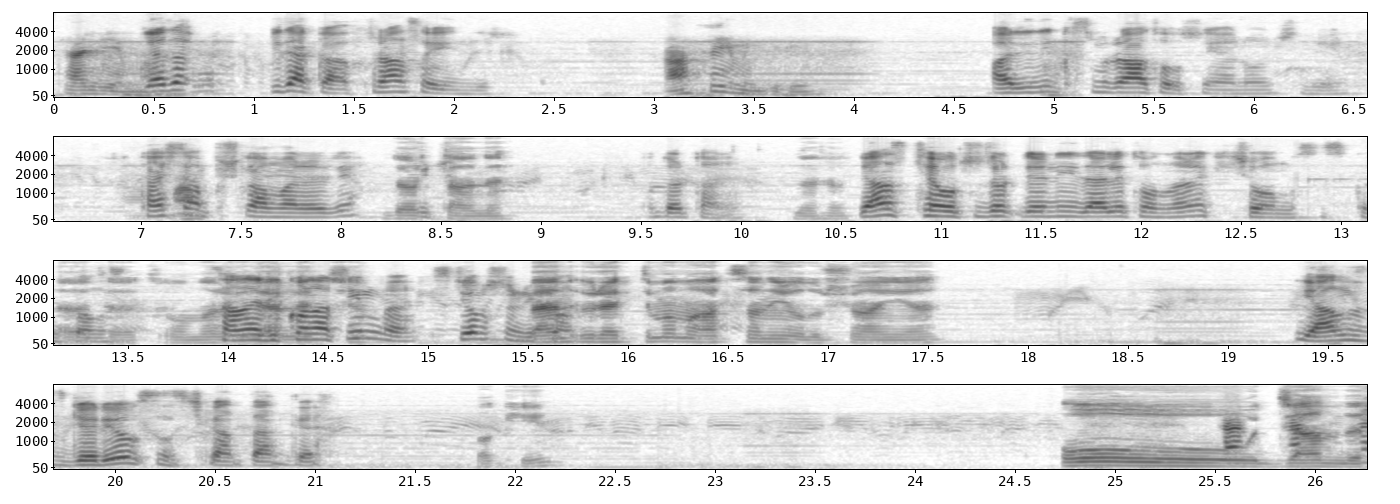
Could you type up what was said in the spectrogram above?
İtalya'yı mı? Ya da bir dakika Fransa'yı indir. Fransa'yı mı indireyim? Ari'nin kısmı rahat olsun yani onun için değil. Kaç tane puşkan var Ari? 4 Üç. tane. 4 tane. Hı hı. Yalnız T34'lerini ilerlet onlara ki şey olmasın sıkıntı evet olmasın. evet. Sana ilerleteceğim. atayım mı? İstiyor musun Ben Recon? ürettim ama atsan iyi olur şu an ya. Yalnız görüyor musunuz çıkan tankı? Bakayım. Oo candır.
